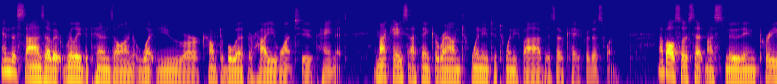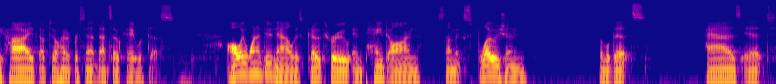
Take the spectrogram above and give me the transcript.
And the size of it really depends on what you are comfortable with or how you want to paint it. In my case, I think around 20 to 25 is okay for this one. I've also set my smoothing pretty high, up to 100%. That's okay with this. All we want to do now is go through and paint on some explosion little bits as it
